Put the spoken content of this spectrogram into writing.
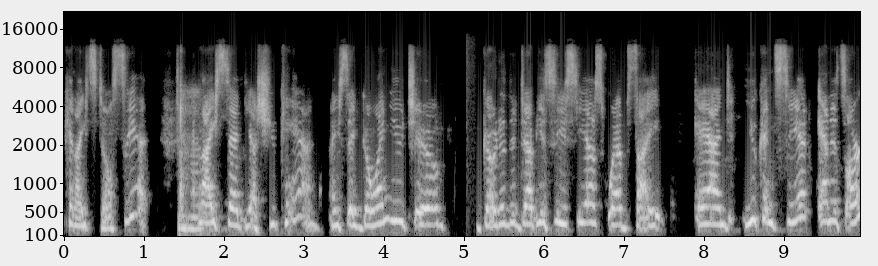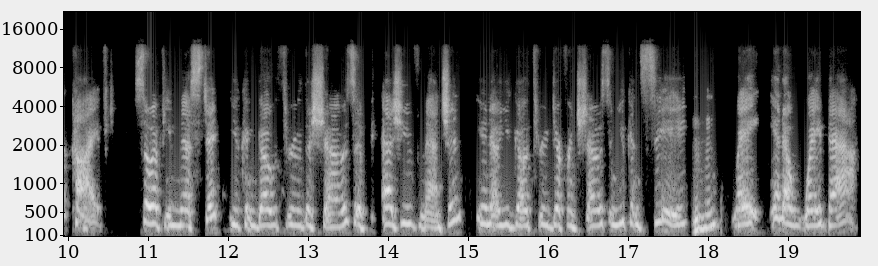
can I still see it? Mm-hmm. And I said, yes, you can. I said, go on YouTube, go to the WCCS website, and you can see it and it's archived. So if you missed it, you can go through the shows. If, as you've mentioned, you know, you go through different shows and you can see mm-hmm. way, you know, way back.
